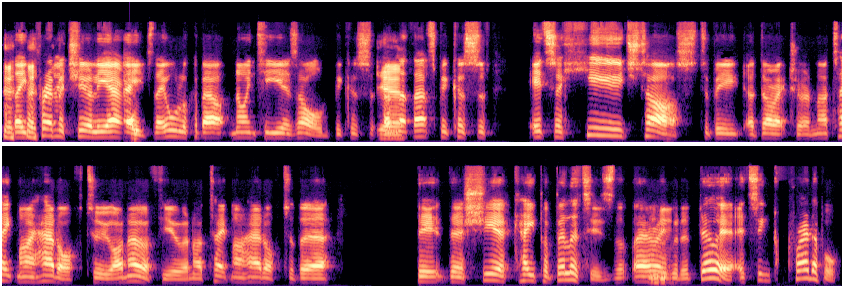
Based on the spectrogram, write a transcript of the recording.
they prematurely age. They all look about ninety years old because yeah. that, that's because of it's a huge task to be a director. And I take my hat off to I know a few, and I take my hat off to their their, their sheer capabilities that they're mm-hmm. able to do it. It's incredible.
